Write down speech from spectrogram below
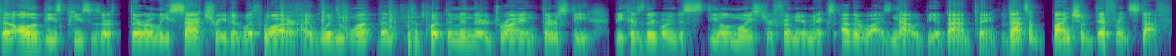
that all of these pieces are thoroughly saturated with water. I wouldn't want them to put them in there dry and thirsty because they're going to steal moisture from your mix otherwise, and that would be a bad thing. That's a bunch of different stuff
